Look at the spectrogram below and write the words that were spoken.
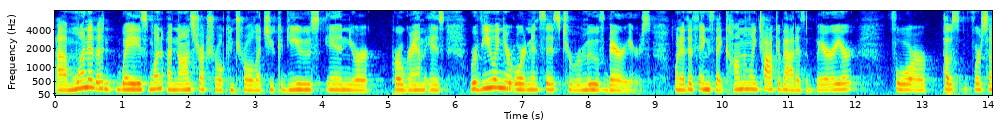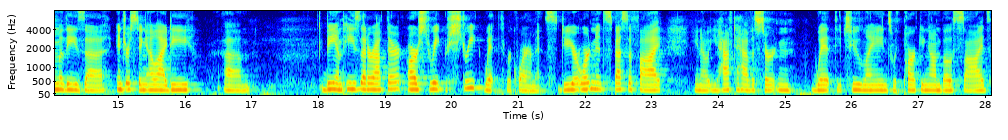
Um, one of the ways, one a non-structural control that you could use in your program is reviewing your ordinances to remove barriers. One of the things they commonly talk about as a barrier for post for some of these uh, interesting LID um, BMPs that are out there are street street width requirements. Do your ordinance specify, you know, you have to have a certain width, the two lanes with parking on both sides.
